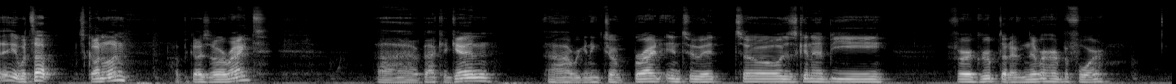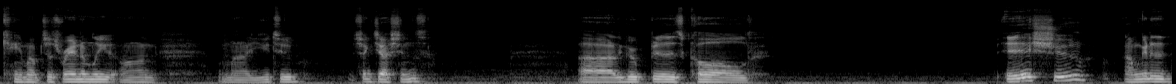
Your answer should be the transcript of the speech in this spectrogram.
Hey, what's up? What's going on? Hope you guys are all right. Uh, back again. Uh, we're gonna jump right into it. So this is gonna be for a group that I've never heard before. Came up just randomly on my YouTube suggestions. Uh, the group is called Issue. I'm gonna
